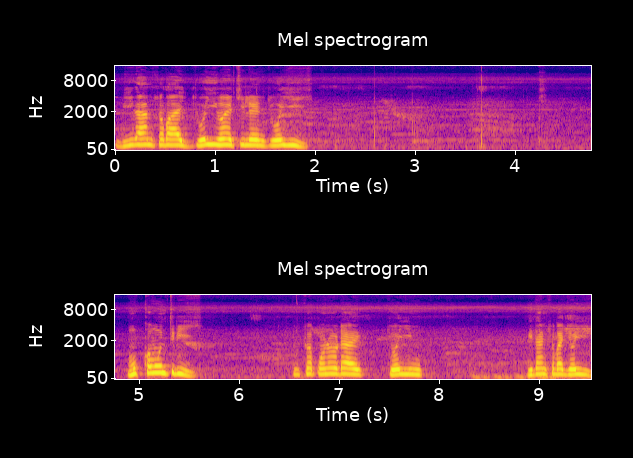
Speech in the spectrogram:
বিধানসভায় জয়ী হয়েছিলেন জয়ী। মুখ্যমন্ত্রী দুশো পনেরোটায় জয়ী বিধানসভা জয়ী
